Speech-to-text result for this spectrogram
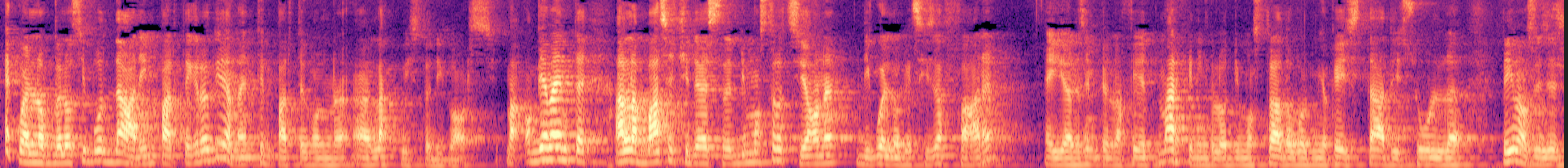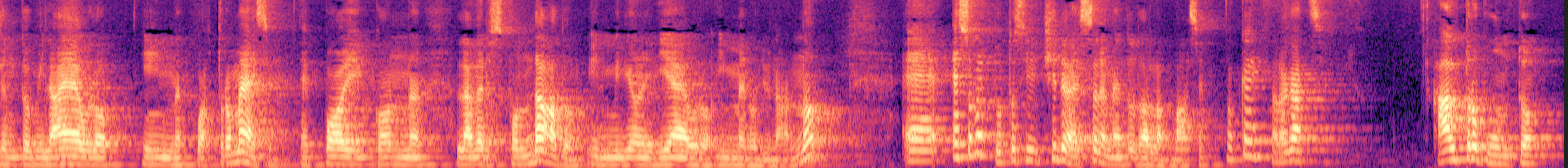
e quello ve lo si può dare in parte gratuitamente, in parte con eh, l'acquisto di corsi. Ma ovviamente alla base ci deve essere dimostrazione di quello che si sa fare e io ad esempio nell'affiliate marketing l'ho dimostrato col mio case study sul prima sui 600.000 euro in 4 mesi e poi con l'aver sfondato il milione di euro in meno di un anno e, soprattutto ci deve essere metodo alla base ok ragazzi Altro punto,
